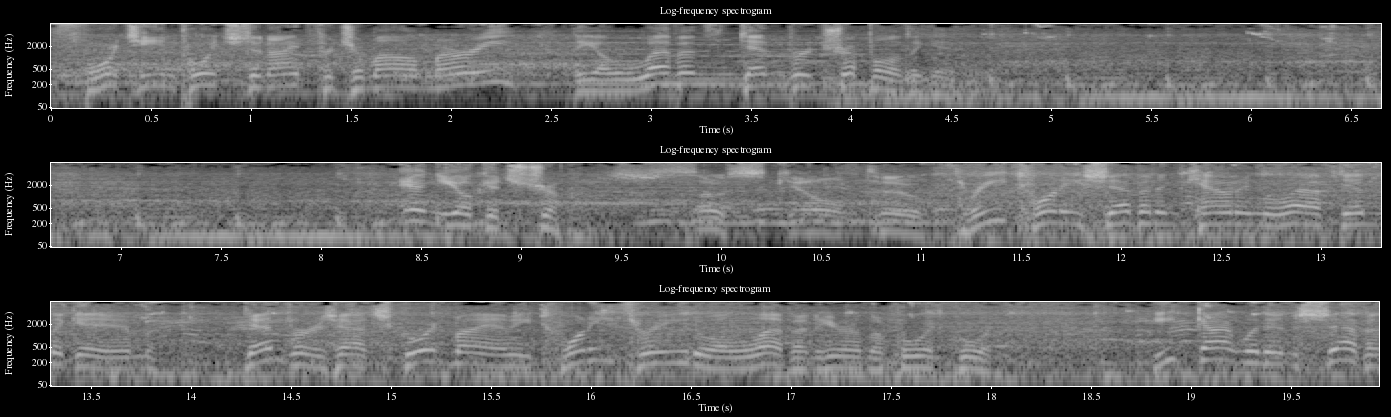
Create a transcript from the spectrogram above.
14 points tonight for Jamal Murray, the 11th Denver triple of the game. And Jokic triple. So skilled, too. 327 and counting left in the game. Denver's outscored Miami 23 to 11 here in the fourth quarter. Heat got within seven,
